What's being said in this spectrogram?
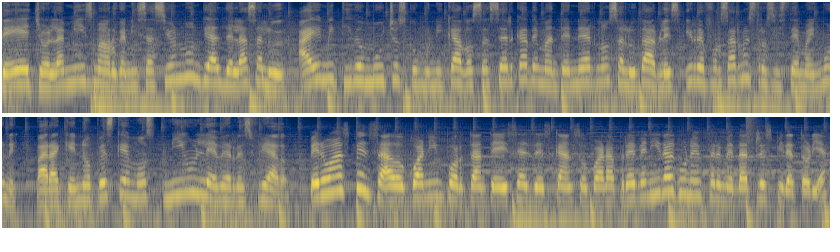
De hecho, la misma Organización Mundial de la Salud ha emitido muchos comunicados acerca de mantenernos saludables y reforzar nuestro sistema inmune, para que no pesquemos ni un leve resfriado. Pero ¿has pensado cuán importante es el descanso para prevenir alguna enfermedad respiratoria?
